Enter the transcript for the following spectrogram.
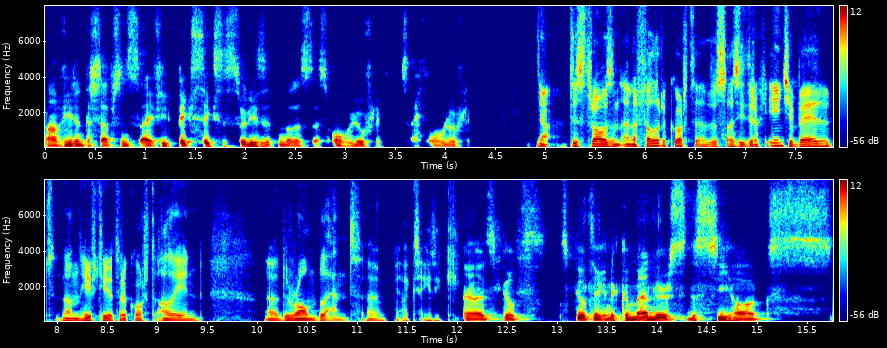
aan vier interceptions, uh, vier pick sixes sorry, zitten. Dat is, dat is ongelooflijk. Dat is echt ongelooflijk. Ja, het is trouwens een NFL-record. Dus als hij er nog eentje bij doet, dan heeft hij het record alleen. Uh, de Ron Bland. Uh, ja, ik zeg het. Uh, het speelt, speelt tegen de Commanders, de Seahawks.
